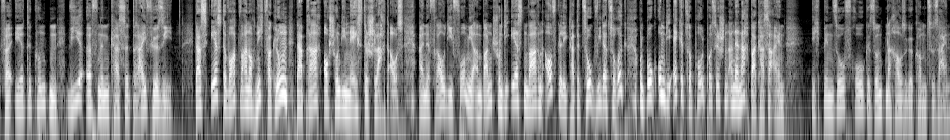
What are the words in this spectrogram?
Verehrte Kunden, wir öffnen Kasse 3 für Sie. Das erste Wort war noch nicht verklungen, da brach auch schon die nächste Schlacht aus. Eine Frau, die vor mir am Band schon die ersten Waren aufgelegt hatte, zog wieder zurück und bog um die Ecke zur Pole Position an der Nachbarkasse ein. Ich bin so froh, gesund nach Hause gekommen zu sein.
